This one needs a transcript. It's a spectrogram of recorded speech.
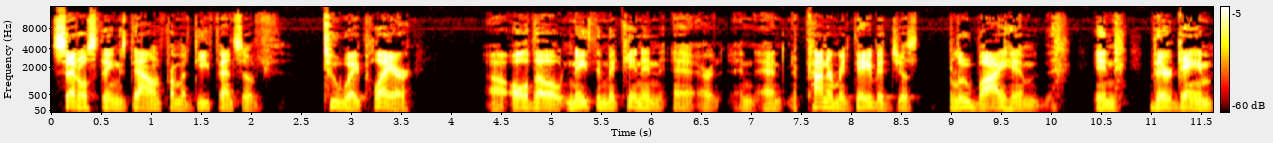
settles things down from a defensive two way player. Uh, although Nathan MacKinnon uh, and, and Connor McDavid just blew by him in their game.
